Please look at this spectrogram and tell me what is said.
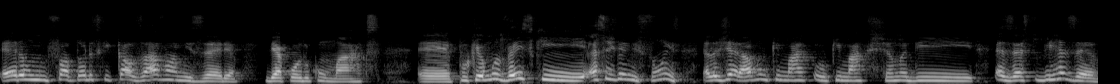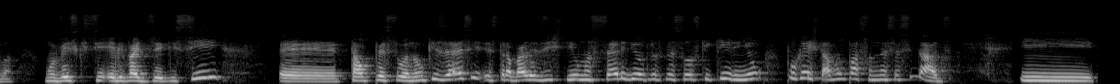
era dos fatores que causavam a miséria, de acordo com Marx. É, porque uma vez que essas demissões elas geravam o que, Marx, o que Marx chama de exército de reserva. Uma vez que se, ele vai dizer que se é, tal pessoa não quisesse, esse trabalho existia uma série de outras pessoas que queriam porque estavam passando necessidades. E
